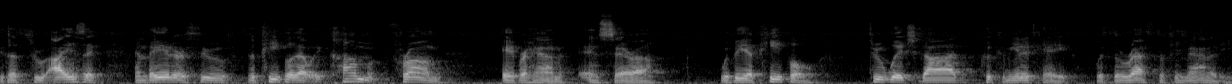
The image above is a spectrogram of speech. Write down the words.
Because through Isaac and later through the people that would come from Abraham and Sarah would be a people through which God could communicate with the rest of humanity.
